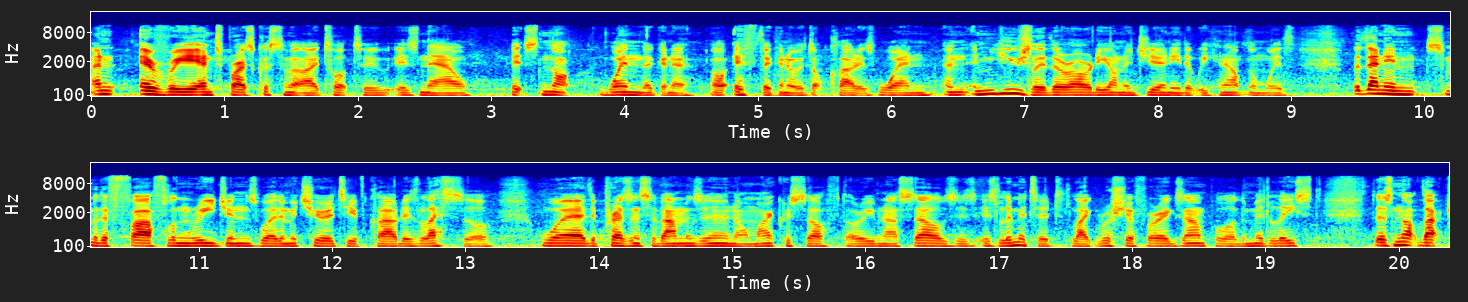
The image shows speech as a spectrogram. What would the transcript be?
And every enterprise customer I talk to is now it's not when they're going to, or if they're going to adopt cloud, it's when. And, and, usually they're already on a journey that we can help them with. But then in some of the far-flung regions where the maturity of cloud is less so, where the presence of Amazon or Microsoft or even ourselves is, is limited, like Russia for example, or the Middle East, there's not that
